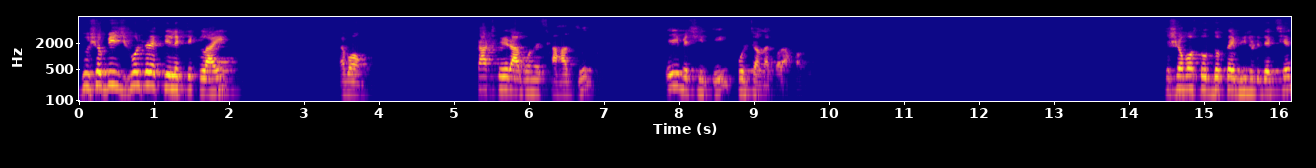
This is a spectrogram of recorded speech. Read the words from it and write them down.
দুশো বিশ ভোল্টের একটি ইলেকট্রিক লাইন এবং কাঠের আগুনের সাহায্যে এই মেশিনটি পরিচালনা করা হবে। যে সমস্ত উদ্যোক্তা এই ভিডিওটি দেখছেন,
